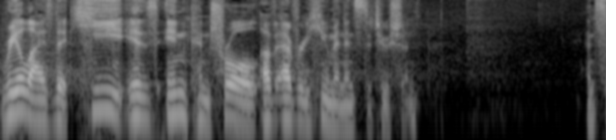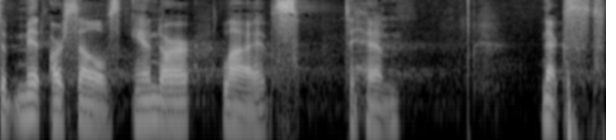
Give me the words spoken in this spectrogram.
realize that He is in control of every human institution, and submit ourselves and our lives to Him. Next,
